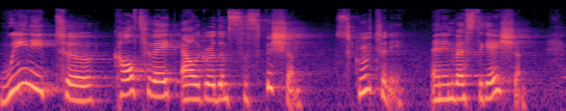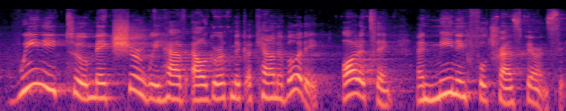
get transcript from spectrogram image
we need to cultivate algorithm suspicion, scrutiny, and investigation. We need to make sure we have algorithmic accountability, auditing, and meaningful transparency.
